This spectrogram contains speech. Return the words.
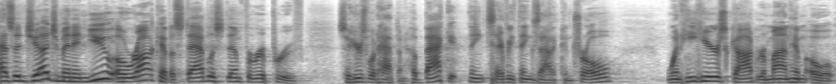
as a judgment, and you, O rock, have established them for reproof. So here's what happened Habakkuk thinks everything's out of control. When he hears God remind him, oh,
